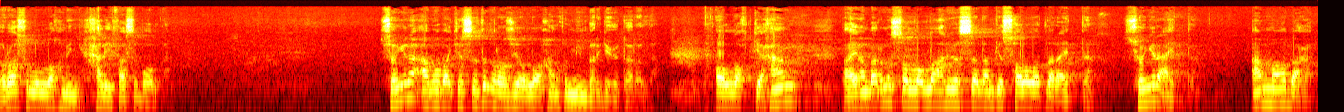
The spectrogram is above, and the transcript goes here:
Rasulullohning xalifasi bo'ldi. So'ngra Abu Bakr Siddiq roziyallohu anhu minbarga ko'tarildi. Allohga ham payg'ambarimiz sollallohu alayhi vasallamga salovatlar aytdi. So'ngra aytdi: "Ammo ba'd.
